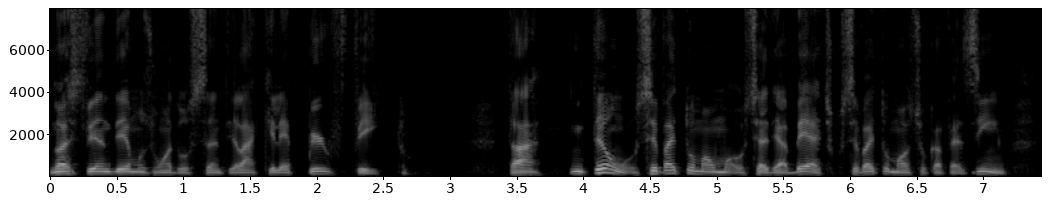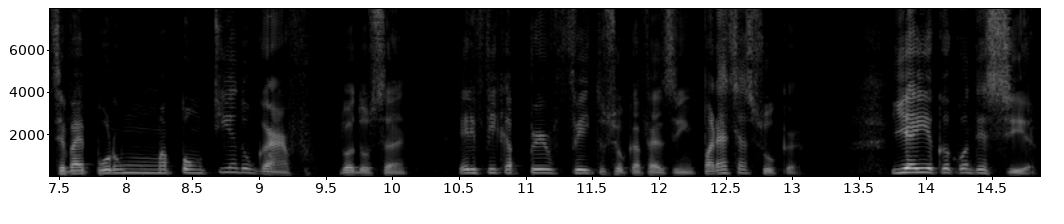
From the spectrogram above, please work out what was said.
nós vendemos um adoçante lá que ele é perfeito. Tá? Então, você vai tomar uma, você é diabético, você vai tomar o seu cafezinho, você vai pôr uma pontinha do garfo do adoçante. Ele fica perfeito o seu cafezinho, parece açúcar. E aí o que acontecia?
